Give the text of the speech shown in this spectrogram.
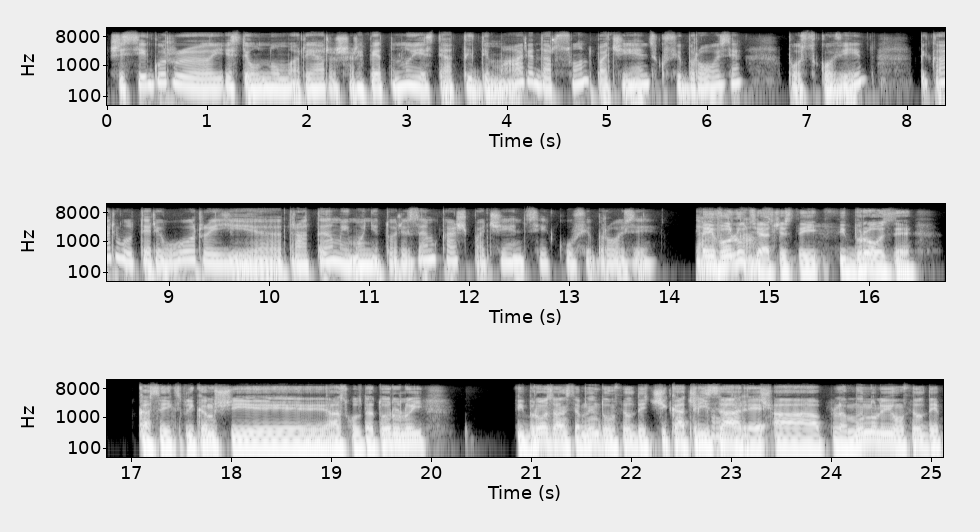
și sigur este un număr, iarăși, repet, nu este atât de mare, dar sunt pacienți cu fibroze post-COVID pe care ulterior îi tratăm, îi monitorizăm ca și pacienții cu fibroze. Evoluția acestei fibroze, ca să explicăm și ascultătorului, fibroza însemnând un fel de cicatrizare Cicatrici. a plămânului, un fel de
